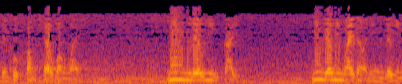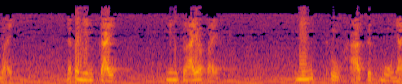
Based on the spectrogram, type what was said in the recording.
เป็นผู้คล่องแคล่วว่องไวยิงเร็วยิงไกล ยิงเร็วยิงไวเท่าไหร่ยิงเร็วยิงไวแล้วก็ยิงไกลยิงไกลออกไป ยิงถูกฆ่าศึกหมู่ใหญ่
